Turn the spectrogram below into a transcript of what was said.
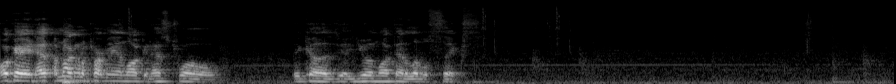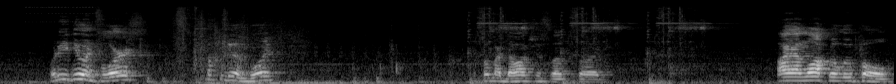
Okay, I'm not gonna permanently unlock an S12 because you unlocked that at level six. What are you doing, Forrest? What are you doing, boy? So my dog's just outside. I unlock a loophole.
